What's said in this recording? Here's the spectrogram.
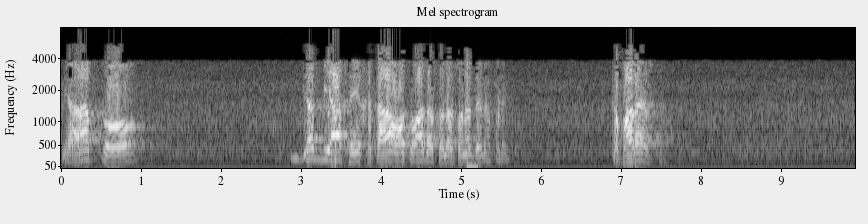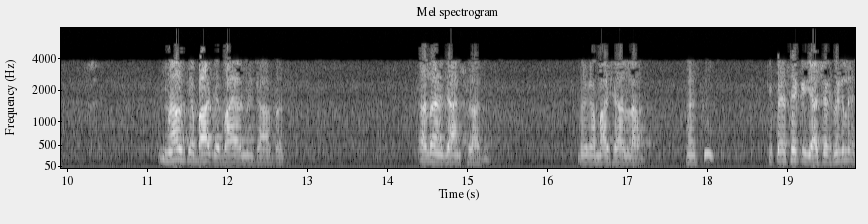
کہ آپ کو جب بھی آپ سے خطا ہو تو آدھا سولہ سونا دینا پڑے۔ کفارا ہے اس کو میں اس کے بعد جب آیا نے کہا بس، اللہ نے جان چھڑا دی۔ میں کہا ماشاء اللہ کہ پیسے کی یاشک نکلے.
